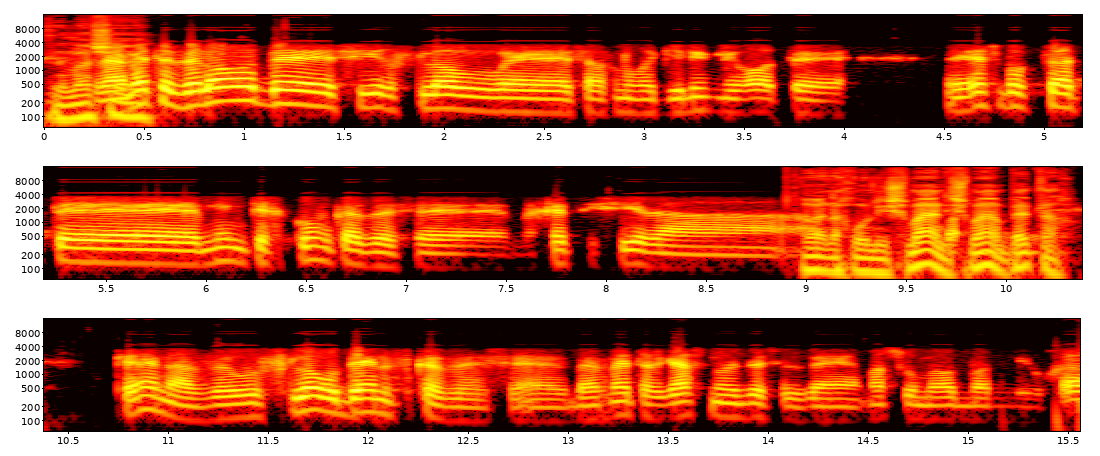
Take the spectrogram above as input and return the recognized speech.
זה מה ש... והאמת שזה לא עוד שיר slow שאנחנו רגילים לראות, יש בו קצת מין תחכום כזה, שבחצי שיר, ה... אנחנו נשמע, נשמע, בטח. כן, אז הוא slow dance כזה, שבאמת הרגשנו את זה שזה משהו מאוד מאוד מיוחד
